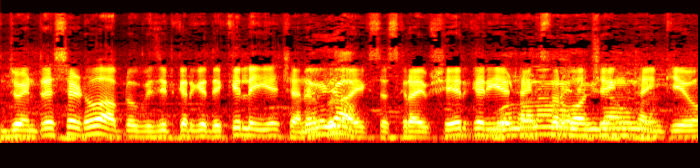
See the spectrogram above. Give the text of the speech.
जो इंटरेस्टेड हो आप लोग विज़िट करके देखे लीजिए चैनल को लाइक सब्सक्राइब शेयर करिए। Thanks for watching thank you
